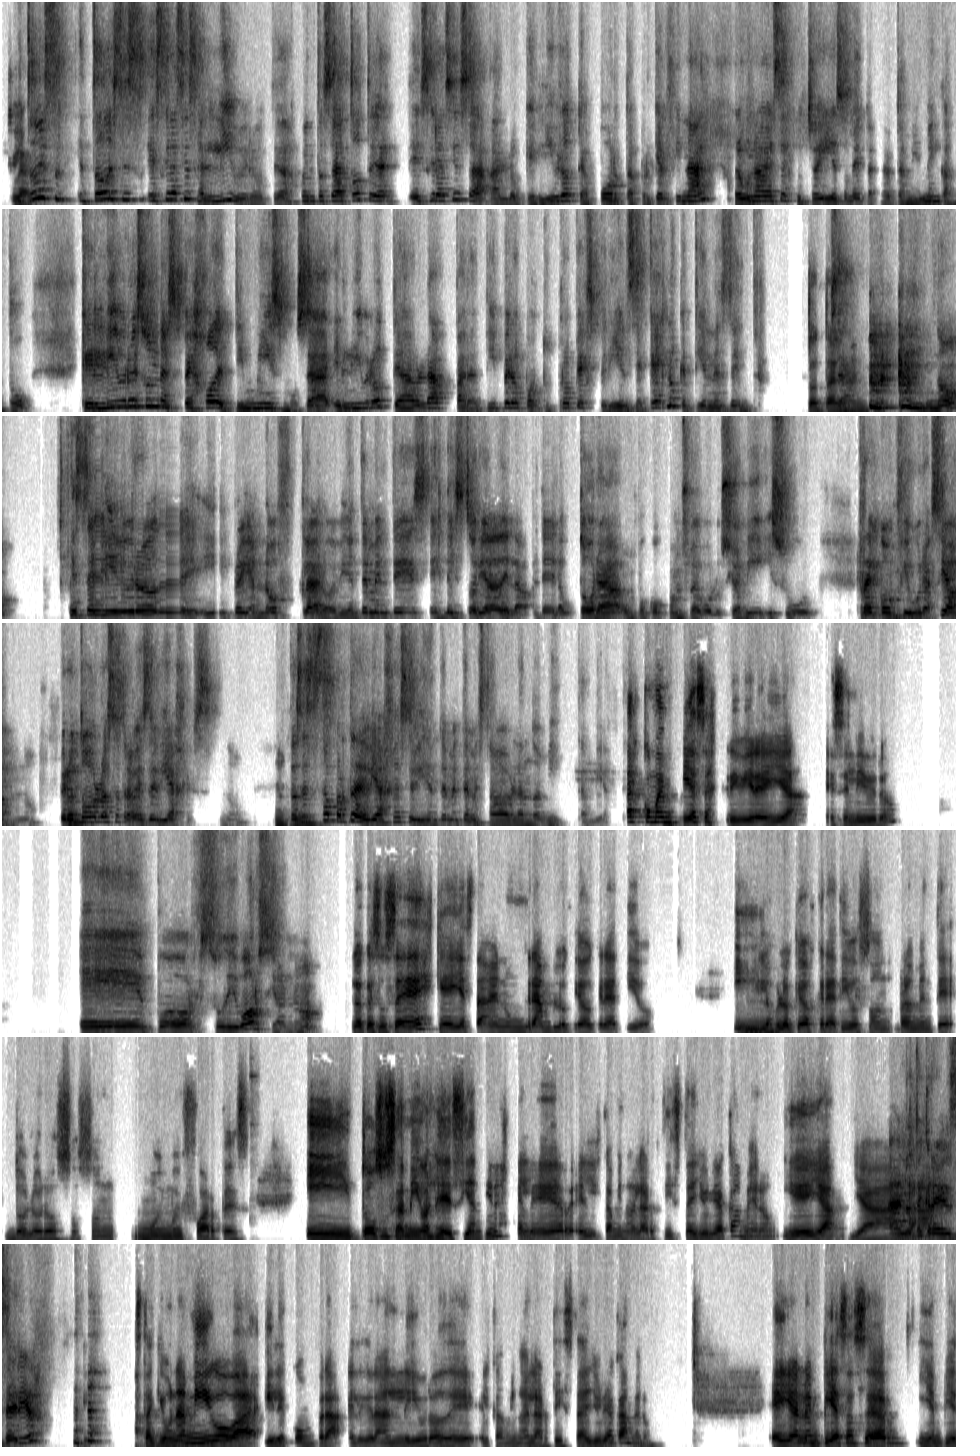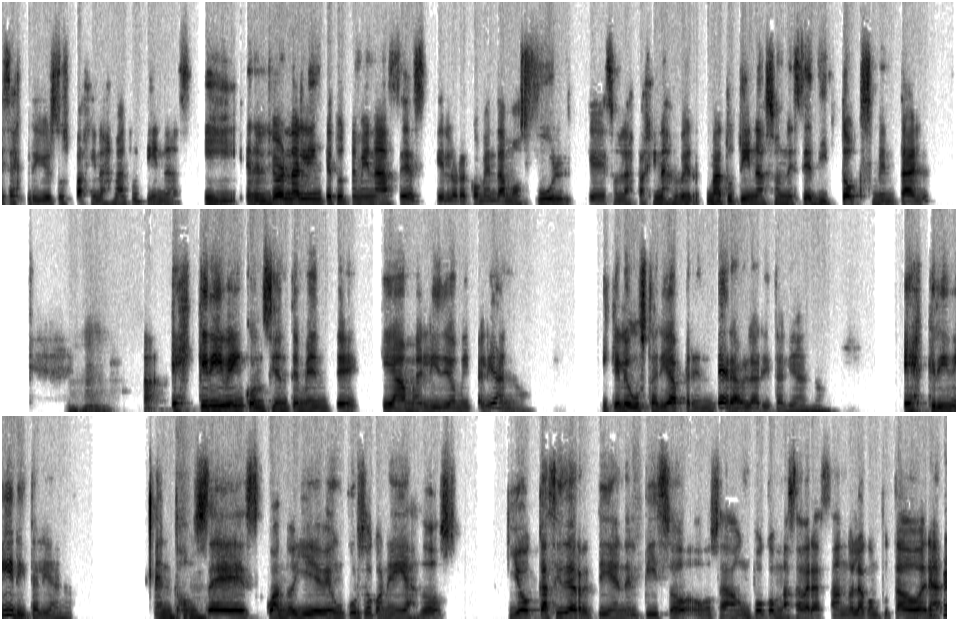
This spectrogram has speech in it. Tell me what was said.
Entonces, entonces es, gracias al libro, te das cuenta, o sea, todo es gracias a, lo que el libro te aporta, porque al final, alguna vez escuché y eso me, también me encantó, que el libro es un espejo de ti mismo, o sea, el libro te habla para ti, pero por tu propia experiencia, ¿qué es lo que tienes dentro? Totalmente. ¿No? Ese libro de and Love, claro, evidentemente es, es la historia de la, de la, autora, un poco con su evolución y, y su reconfiguración, ¿no? Pero todo lo hace a través de viajes, ¿no? Entonces, esa parte de viajes, evidentemente, me estaba hablando a mí también. ¿Sabes cómo empieza a escribir ella ese libro? Eh, por su divorcio, ¿no? Lo que sucede es que ella estaba en un gran bloqueo creativo y los bloqueos creativos son realmente dolorosos, son muy, muy fuertes. Y todos sus amigos le decían, tienes que leer El Camino del Artista de Julia Cameron. Y ella ya... Ah, ¿no te crees? ¿En serio? Hasta que un amigo va y le compra el gran libro de El Camino del Artista de Julia Cameron ella lo empieza a hacer y empieza a escribir sus páginas matutinas y en el journaling que tú también haces, que lo recomendamos full, que son las páginas matutinas, son ese detox mental, escribe inconscientemente que ama el idioma italiano y que le gustaría aprender a hablar italiano, escribir italiano. Entonces, cuando llevé un curso con ellas dos, yo casi derretí en el piso, o sea, un poco más abrazando la computadora.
